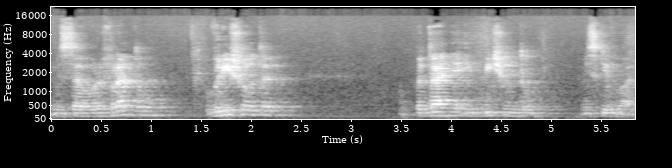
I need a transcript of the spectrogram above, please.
місцевого референдуму, вирішувати питання імпічменту міській владі.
